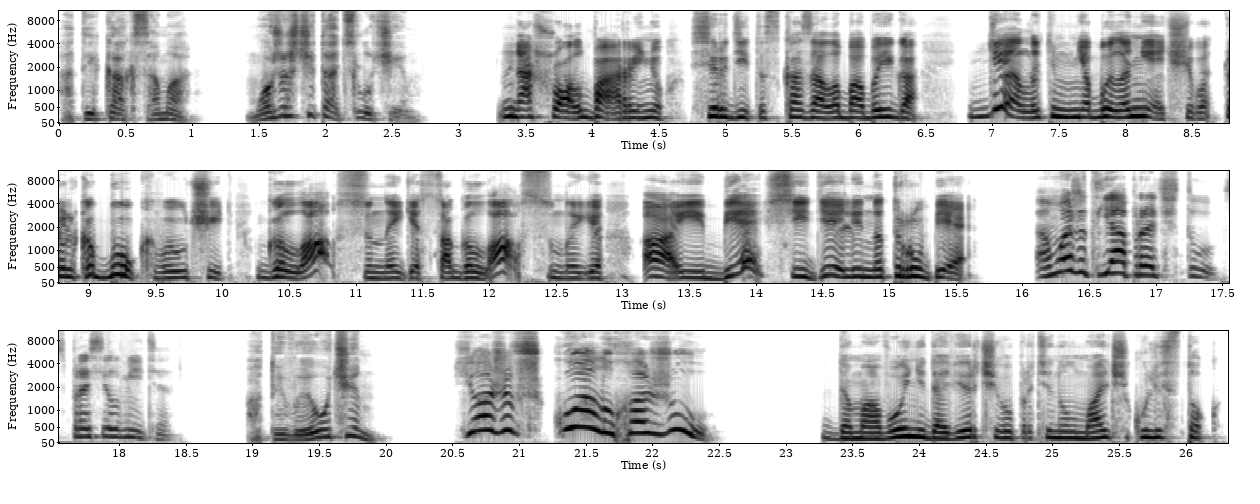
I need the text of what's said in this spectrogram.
А ты как сама? Можешь читать случаем?» «Нашел барыню», — сердито сказала баба Яга. «Делать мне было нечего, только буквы учить. Гласные, согласные, А и Б сидели на трубе». «А может, я прочту?» — спросил Митя. «А ты выучен?» «Я же в школу хожу!» Домовой недоверчиво протянул мальчику листок.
